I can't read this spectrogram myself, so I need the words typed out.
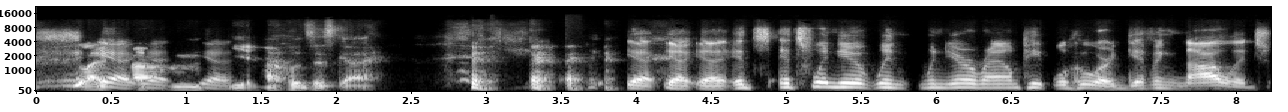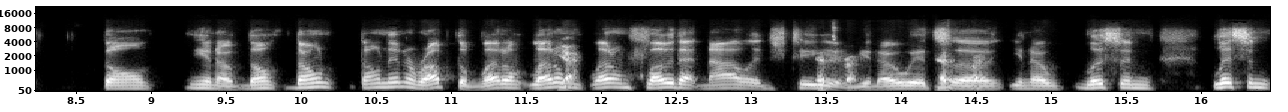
Like, yeah, um, yeah, yeah. Yeah, who's this guy? yeah, yeah, yeah. It's it's when you when when you're around people who are giving knowledge, don't you know? Don't don't don't interrupt them. Let them let them yeah. let them flow that knowledge to That's you. Right. You know, it's That's uh, right. you know, listen, listen.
